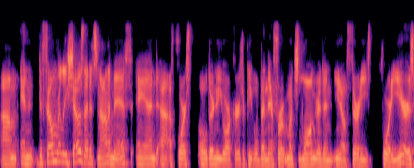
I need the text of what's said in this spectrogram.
um, and the film really shows that it's not a myth. And uh, of course, older New Yorkers or people have been there for much longer than, you know, 30, 40 years,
